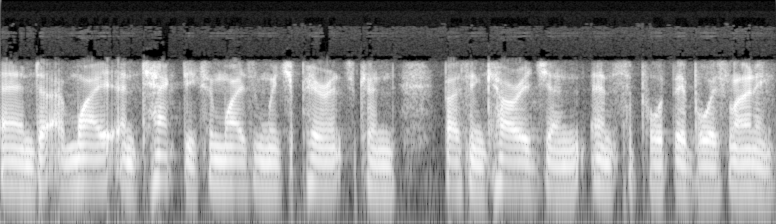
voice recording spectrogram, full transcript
and uh, way and tactics and ways in which parents can both encourage and, and support their boys' learning.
